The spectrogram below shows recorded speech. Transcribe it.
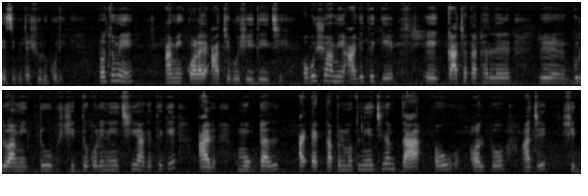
রেসিপিটা শুরু করি। প্রথমে আমি কড়াই আঁচে বসিয়ে দিয়েছি। অবশ্য আমি আগে থেকে এই কাঁচা কাঁঠালেরগুলো আমি একটু সিদ্ধ করে নিয়েছি আগে থেকে। আর মুগ ডাল এক কাপের মতো নিয়েছিলাম, তাও অল্প আঁচে সিদ্ধ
